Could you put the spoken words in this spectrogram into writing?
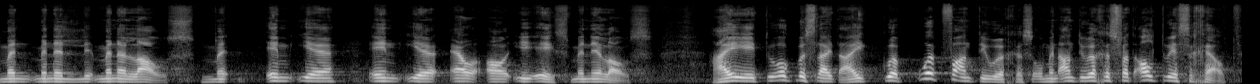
Min Menelaus. M E N E L A U S. Menelaus. Hy het toe ook besluit hy koop ook vir Antiochus om en Antiochus vat al twee se geld.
